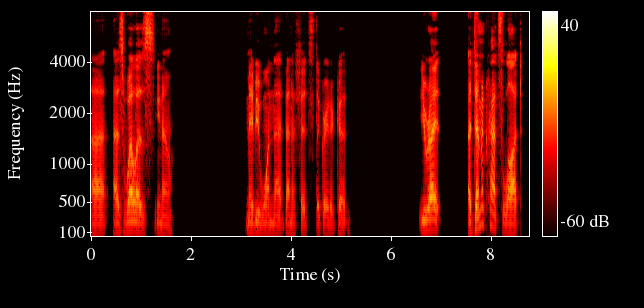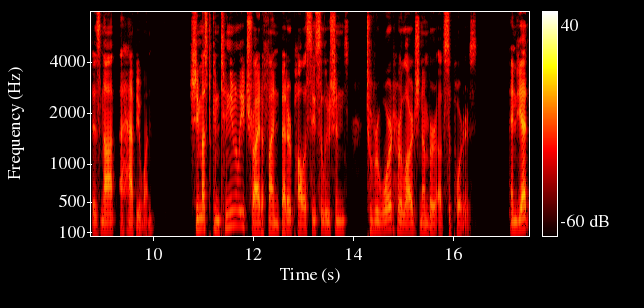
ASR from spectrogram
uh, as well as, you know, maybe one that benefits the greater good. You write, a Democrat's lot is not a happy one. She must continually try to find better policy solutions to reward her large number of supporters. And yet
